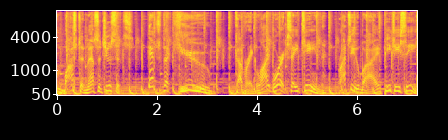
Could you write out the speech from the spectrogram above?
from Boston, Massachusetts, it's theCUBE. Covering LiveWorx 18. Brought to you by PTC.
